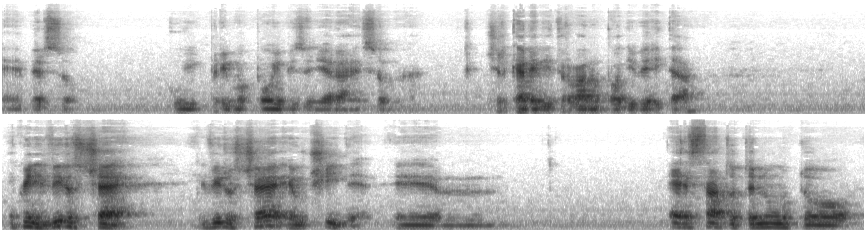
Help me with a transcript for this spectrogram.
eh, verso cui prima o poi bisognerà insomma cercare di trovare un po' di verità. E quindi il virus c'è, il virus c'è e uccide. E, um, è stato tenuto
